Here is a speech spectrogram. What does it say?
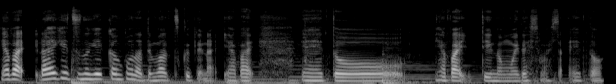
やばい。来月の月間コーナーってまだ作ってない。やばい。えっ、ー、とやばいっていうのを思い出しました。えっ、ー、と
